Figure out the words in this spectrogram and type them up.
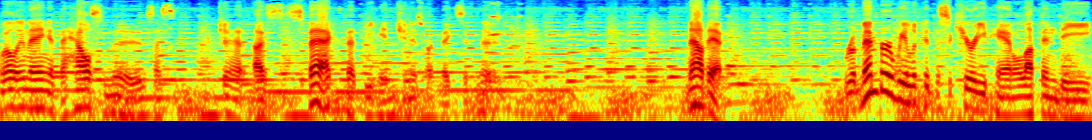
Well, Umang, if the house moves, I, su- I suspect that the engine is what makes it move. Now then, remember we looked at the security panel up in the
